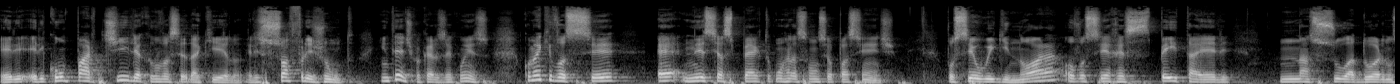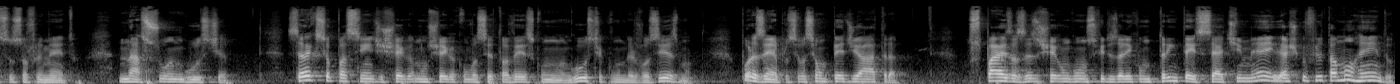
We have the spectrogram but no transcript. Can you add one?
Ele, ele compartilha com você daquilo, ele sofre junto. Entende o que eu quero dizer com isso? Como é que você é nesse aspecto com relação ao seu paciente? Você o ignora ou você respeita ele na sua dor, no seu sofrimento, na sua angústia? Será que seu paciente chega, não chega com você talvez com angústia, com nervosismo? Por exemplo, se você é um pediatra, os pais às vezes chegam com os filhos ali com 37,5 e acham que o filho está morrendo.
